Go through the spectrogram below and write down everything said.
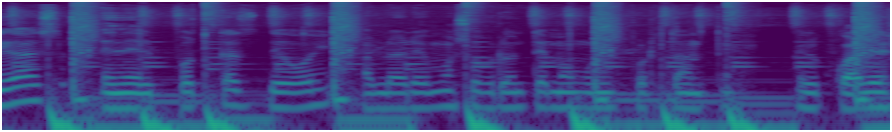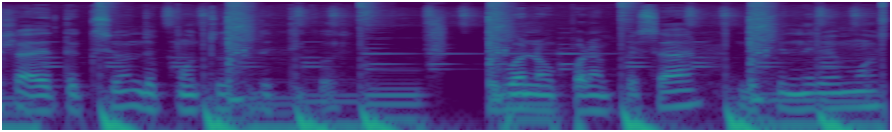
días, en el podcast de hoy hablaremos sobre un tema muy importante, el cual es la detección de puntos críticos. Bueno, para empezar, definiremos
